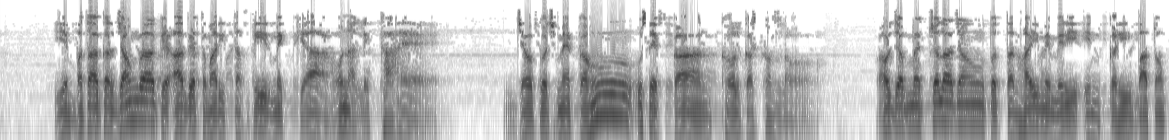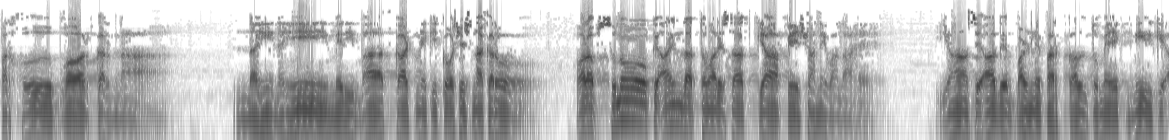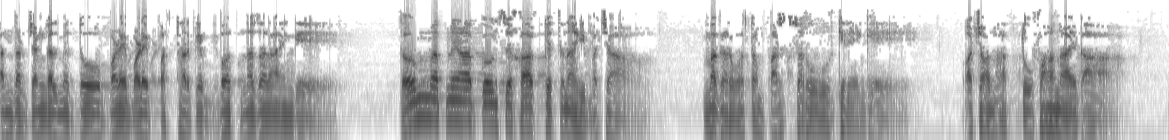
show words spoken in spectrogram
یہ بتا کر جاؤں گا کہ آگے تمہاری تقدیر میں کیا ہونا لکھا ہے۔ جو کچھ میں کہوں، اسے کان کھول کر سن لو۔ اور جب میں چلا جاؤں تو تنہائی میں میری ان کئی باتوں پر خوب غور کرنا۔ نہیں نہیں، میری بات کاٹنے کی کوشش نہ کرو۔ اور اب سنو کہ آئندہ تمہارے ساتھ کیا پیش آنے والا ہے۔ یہاں سے آگے بڑھنے پر کل تمہیں ایک میل کے اندر جنگل میں دو بڑے بڑے پتھر کے بت نظر آئیں گے۔ تم اپنے آپ کو ان سے خواب کتنا ہی بچاؤ، مگر وہ تم پر ضرور گریں گے۔ اچانک طوفان آئے گا۔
